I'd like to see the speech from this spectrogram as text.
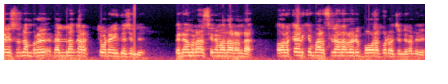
ലൈസൻസ് നമ്പർ ഇതെല്ലാം കറക്റ്റോടെ എഴുതി വെച്ചിട്ടുണ്ട്. പിന്നെ നമ്മുടെ സിനിമ നടന്റെ തോൽക്കാൻ എനിക്ക് മനസ്സിലാന്നുള്ള ഒരു ബോർഡൊക്കെ കൂടെ വെച്ചിട്ടുണ്ട്. കണ്ടില്ലേ?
